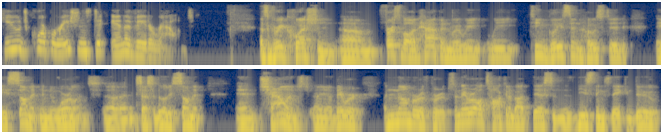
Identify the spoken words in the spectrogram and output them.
huge corporations to innovate around that's a great question um, first of all it happened where we we team gleason hosted a summit in new orleans uh, an accessibility summit and challenged you know they were a number of groups and they were all talking about this and these things they can do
